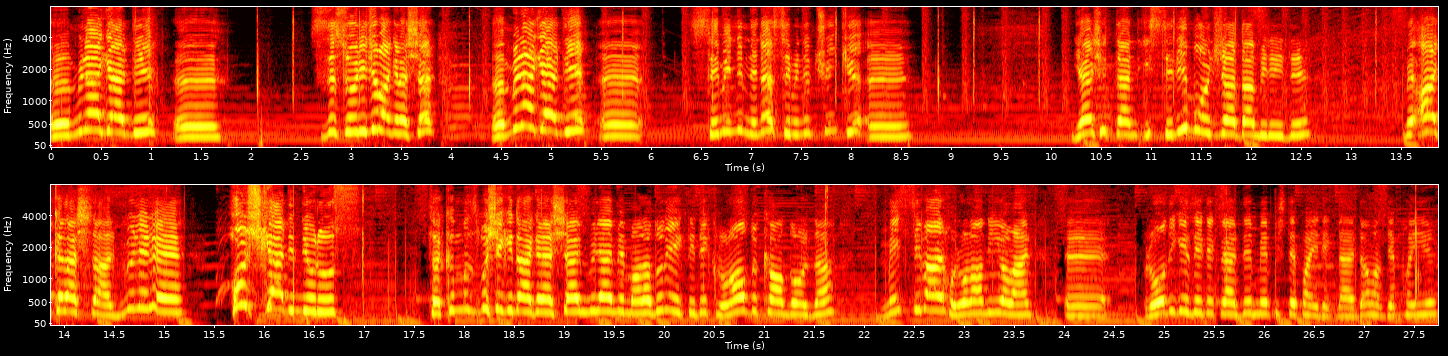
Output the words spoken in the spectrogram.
Ee, Müller geldi. Ee, size söyleyeceğim arkadaşlar. Ee, Müller geldi. Ee, sevindim. Neden sevindim? Çünkü ee, gerçekten istediğim oyunculardan biriydi. Ve arkadaşlar Müller'e hoş geldin diyoruz. Takımımız bu şekilde arkadaşlar. Müller ve Maradona ekledik. Ronaldo kaldı orada. Messi var, Ronaldinho var. Ee, Rodriguez yedeklerde, Memphis Depay yedeklerde ama Depay'ı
